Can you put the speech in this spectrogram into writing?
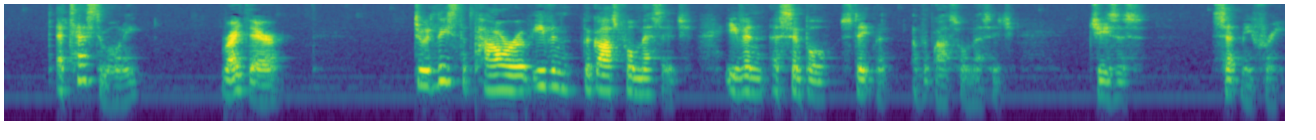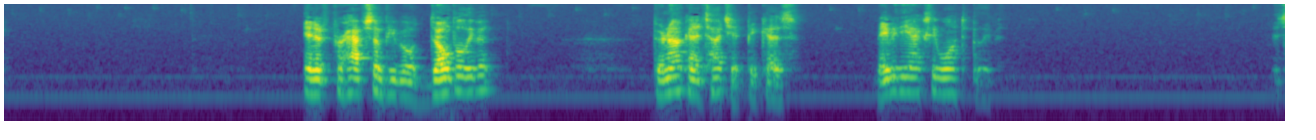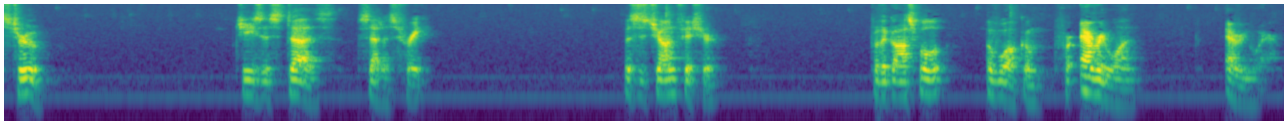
a testimony right there to at least the power of even the gospel message even a simple statement of the gospel message Jesus set me free. And if perhaps some people don't believe it, they're not going to touch it because maybe they actually want to believe it. It's true. Jesus does set us free. This is John Fischer for the Gospel of Welcome for everyone everywhere.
